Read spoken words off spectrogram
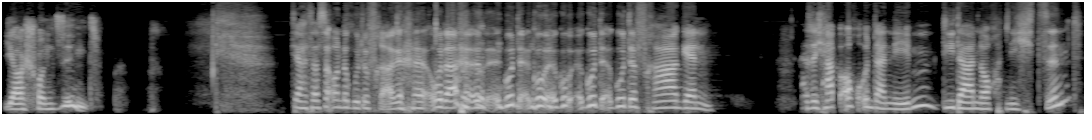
ja schon sind? Ja, das ist auch eine gute Frage. Oder äh, gute, gute, gute, gute Fragen. Also ich habe auch Unternehmen, die da noch nicht sind,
